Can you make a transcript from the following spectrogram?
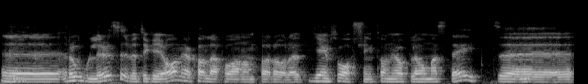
Eh, rolig receiver tycker jag när jag kollar på honom förra året. James Washington i Oklahoma State.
